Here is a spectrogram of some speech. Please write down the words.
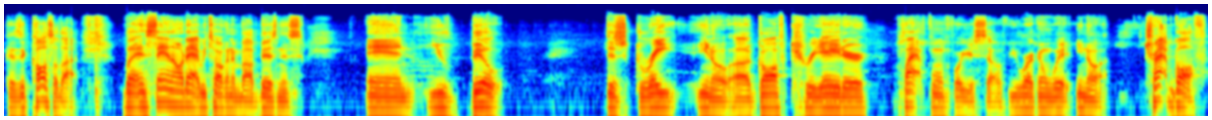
because it costs a lot. But in saying all that, we're talking about business. And you've built this great, you know, uh, golf creator platform for yourself. You're working with, you know, trap golf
